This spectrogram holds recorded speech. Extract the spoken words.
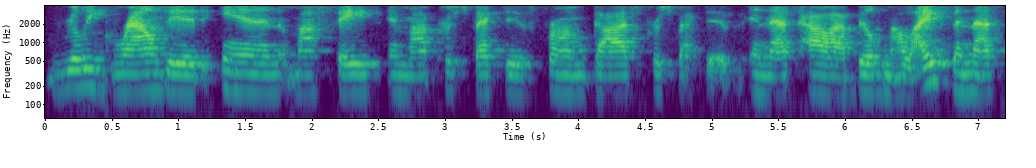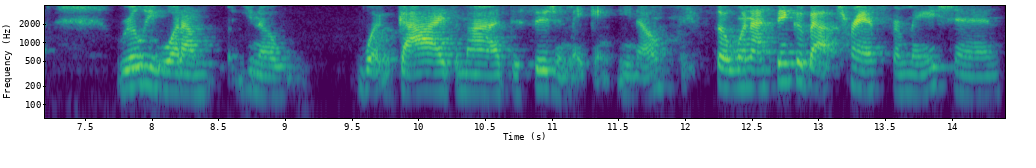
really grounded in my faith and my perspective from God's perspective. And that's how I build my life. And that's really what I'm, you know, what guides my decision making, you know? So when I think about transformation,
